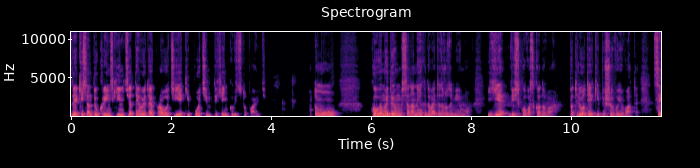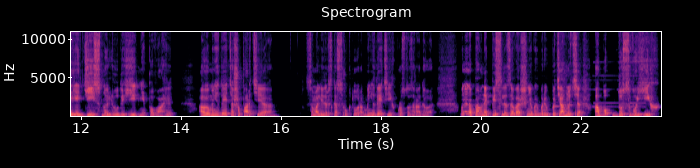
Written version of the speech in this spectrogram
за якісь антиукраїнські ініціативи, і то, як правило, ті, які потім тихенько відступають. Тому, коли ми дивимося на них, давайте зрозуміємо: є військова складова, патріоти, які пішли воювати. Це є дійсно люди гідні поваги. Але мені здається, що партія, сама лідерська структура, мені здається, їх просто зрадила. Вони, напевне, після завершення виборів потягнуться або до своїх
